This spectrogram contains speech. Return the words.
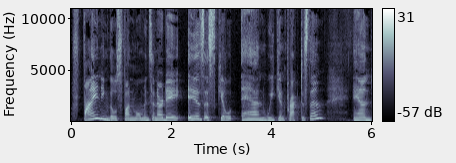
finding those fun moments in our day is a skill and we can practice them. And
